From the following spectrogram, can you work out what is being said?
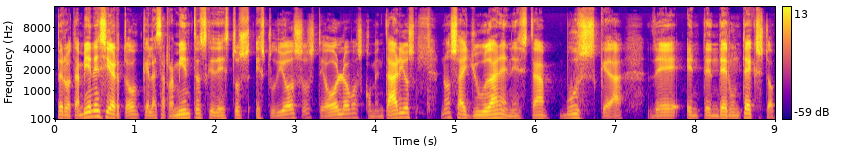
Pero también es cierto que las herramientas que de estos estudiosos, teólogos, comentarios, nos ayudan en esta búsqueda de entender un texto.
